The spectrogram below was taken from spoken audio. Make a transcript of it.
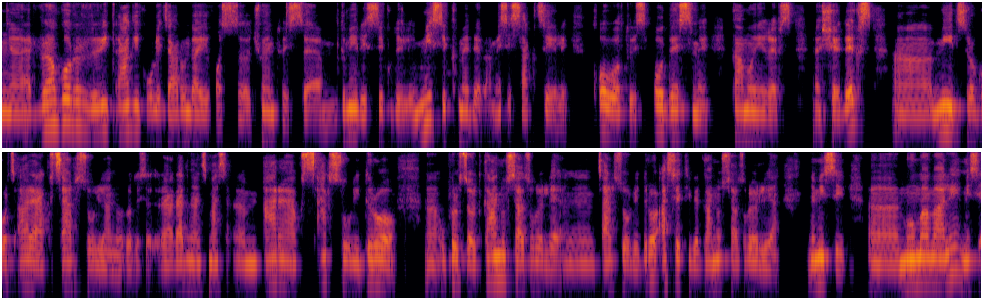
როგორი ტრაგიკულიც არ უნდა იყოს ჩვენთვის გმირის სიკვდილი, მისი ქმედება, მისი საქციელი ყოველთვის ოდესმე გამოიღებს შედეგს, მიც როგორც არ აქვს წარსული, ანუ რადგანაც მას არ აქვს წარსული დრო, უფრო სწორედ განუსაზღვრელია წარსული დრო, ასეთივე განუსაზღვრელია მისი მომავალი, მისი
